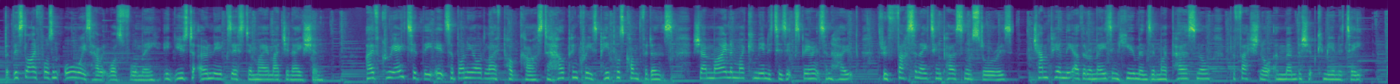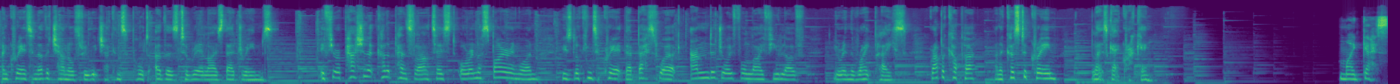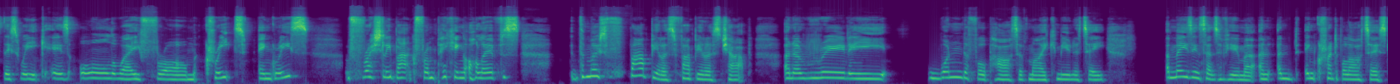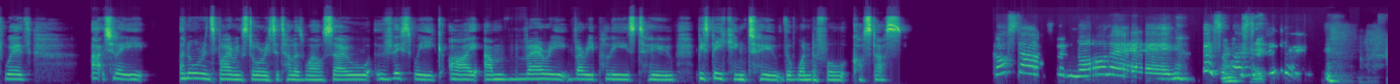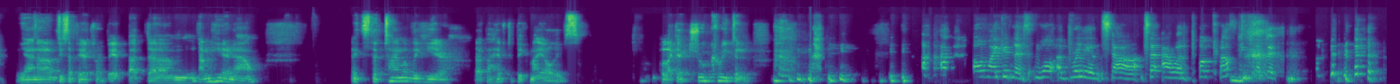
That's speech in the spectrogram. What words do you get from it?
But this life wasn't always how it was for me, it used to only exist in my imagination. I've created the It's a Bonny Old Life podcast to help increase people's confidence, share mine and my community's experience and hope through fascinating personal stories, champion the other amazing humans in my personal, professional, and membership community, and create another channel through which I can support others to realise their dreams. If you're a passionate coloured pencil artist or an aspiring one who's looking to create their best work and a joyful life you love, you're in the right place. Grab a cuppa and a custard cream. Let's get cracking. My guest this week is all the way from Crete in Greece, freshly back from picking olives. The most fabulous, fabulous chap, and a really wonderful part of my community amazing sense of humor and an incredible artist with actually an awe-inspiring story to tell as well. So this week, I am very, very pleased to be speaking to the wonderful Costas. Costas, good morning. It's so nice to see you. yeah, no, I've disappeared for a bit, but um, I'm here now. It's the time of the year that I have to pick my olives like a true Cretan. oh my goodness, what a brilliant start to our podcasting session.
